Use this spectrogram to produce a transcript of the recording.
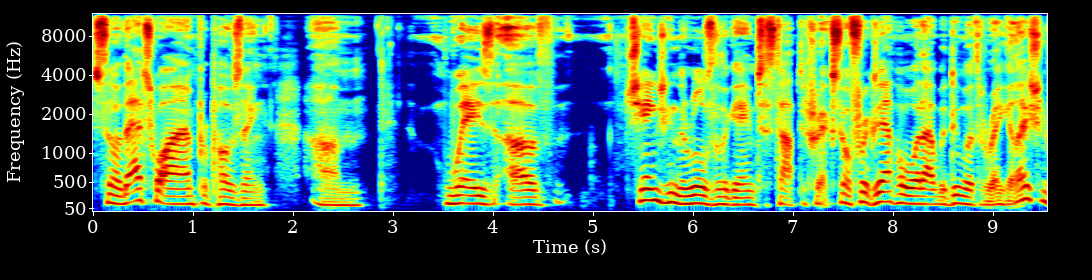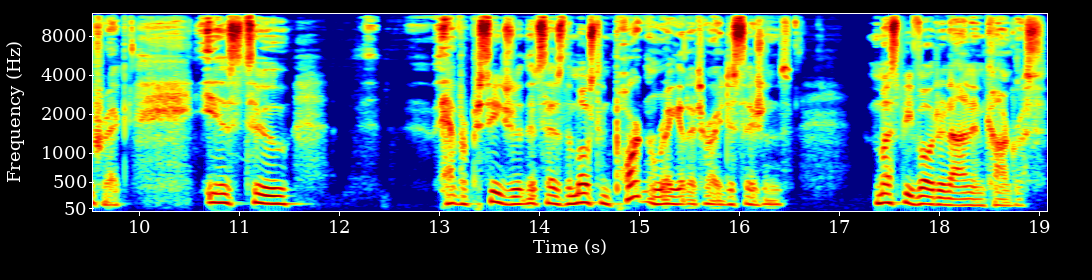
So that's why I'm proposing um, ways of changing the rules of the game to stop the trick. So, for example, what I would do with a regulation trick is to have a procedure that says the most important regulatory decisions must be voted on in Congress,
